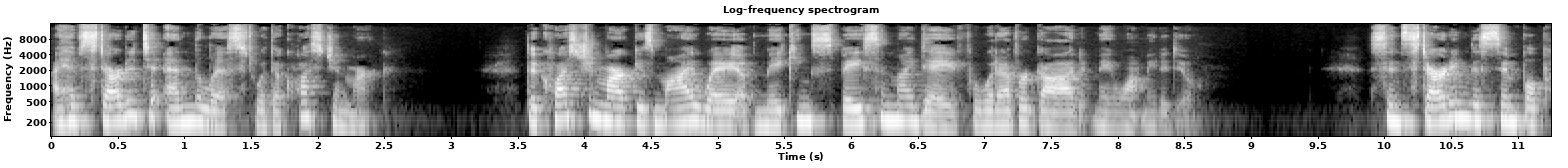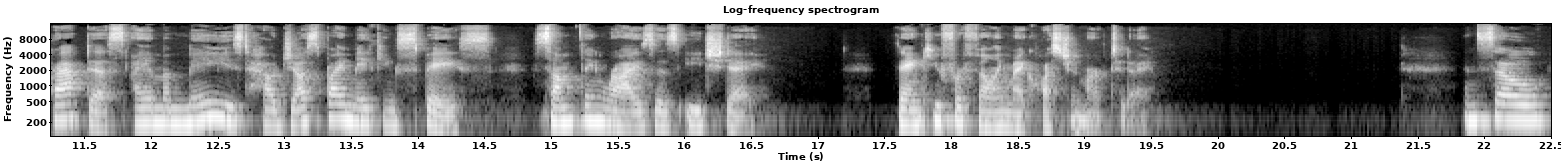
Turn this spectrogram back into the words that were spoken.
I have started to end the list with a question mark. The question mark is my way of making space in my day for whatever God may want me to do. Since starting this simple practice, I am amazed how just by making space, something rises each day. Thank you for filling my question mark today. And so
